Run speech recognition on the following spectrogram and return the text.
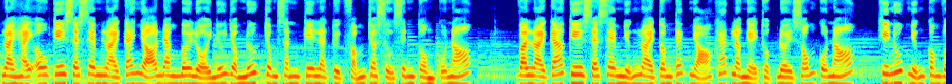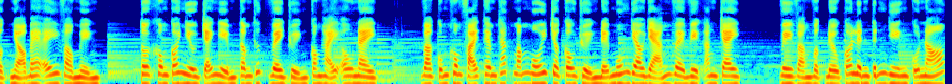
Loài hải âu kia sẽ xem loài cá nhỏ đang bơi lội dưới dòng nước trong xanh kia là tuyệt phẩm cho sự sinh tồn của nó. Và loài cá kia sẽ xem những loài tôm tép nhỏ khác là nghệ thuật đời sống của nó, khi nuốt những con vật nhỏ bé ấy vào miệng. Tôi không có nhiều trải nghiệm tâm thức về chuyện con hải âu này, và cũng không phải thêm thắt mắm muối cho câu chuyện để muốn giao giảng về việc ăn chay, vì vạn vật đều có linh tính riêng của nó.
